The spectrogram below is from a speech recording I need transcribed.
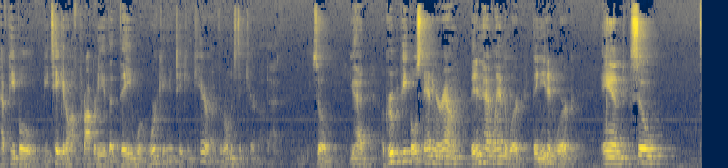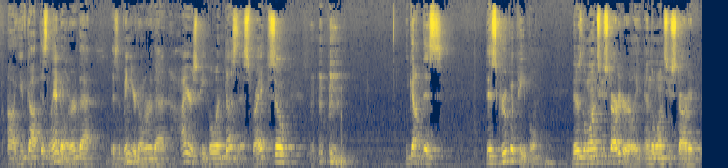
have people be taken off property that they were working and taking care of. The Romans didn't care about that. So you had a group of people standing around. They didn't have land to work. They needed work. And so uh, you've got this landowner that is a vineyard owner that hires people and does this, right? So you got this this group of people there's the ones who started early and the ones who started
